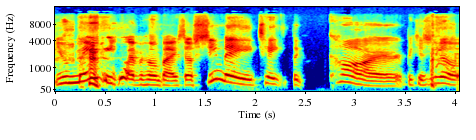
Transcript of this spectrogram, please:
you may be driving home by yourself. She may take the car because you know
